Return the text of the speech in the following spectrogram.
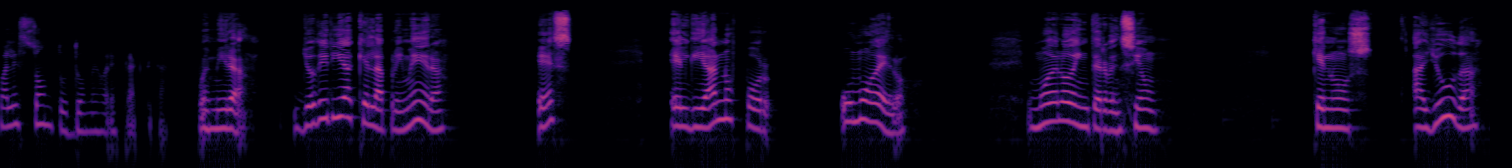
¿cuáles son tus dos mejores prácticas? Pues mira, yo diría que la primera es el guiarnos por un modelo, un modelo de intervención que nos ayuda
